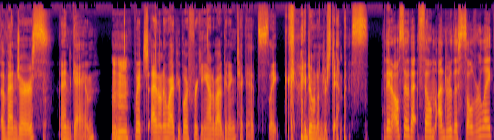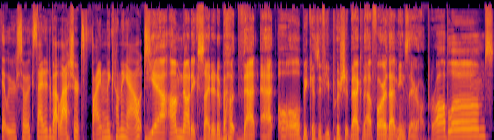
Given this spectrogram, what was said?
Avengers Endgame, Mm-hmm. which I don't know why people are freaking out about getting tickets. Like I don't understand this. Then also that film Under the Silver Lake that we were so excited about last year it's finally coming out. Yeah, I'm not excited about that at all because if you push it back that far, that means there are problems.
